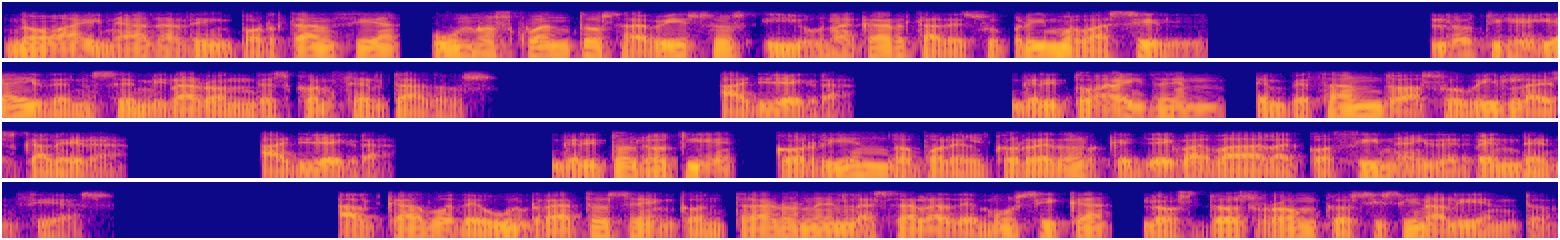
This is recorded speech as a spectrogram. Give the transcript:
No hay nada de importancia, unos cuantos avisos y una carta de su primo Basil. Lottie y Aiden se miraron desconcertados. Allegra. Gritó Aiden, empezando a subir la escalera. Allegra. Gritó Lottie, corriendo por el corredor que llevaba a la cocina y dependencias. Al cabo de un rato se encontraron en la sala de música, los dos roncos y sin aliento.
